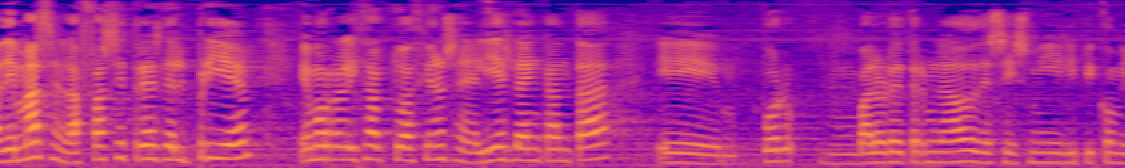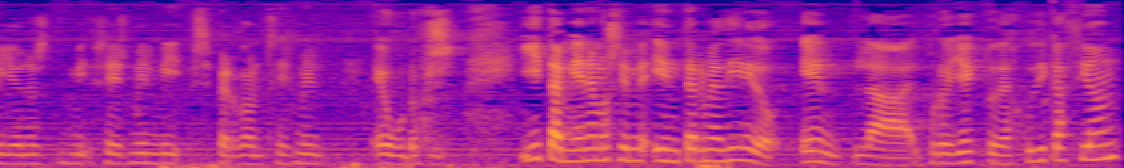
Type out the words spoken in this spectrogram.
Además, en la fase 3 del PRIE hemos realizado actuaciones en el IES La Encantá eh, por un valor determinado de 6.000 y millones, 6.000 mi- perdón, 6.000 euros. Y también hemos in- intervenido en el proyecto de adjudicación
